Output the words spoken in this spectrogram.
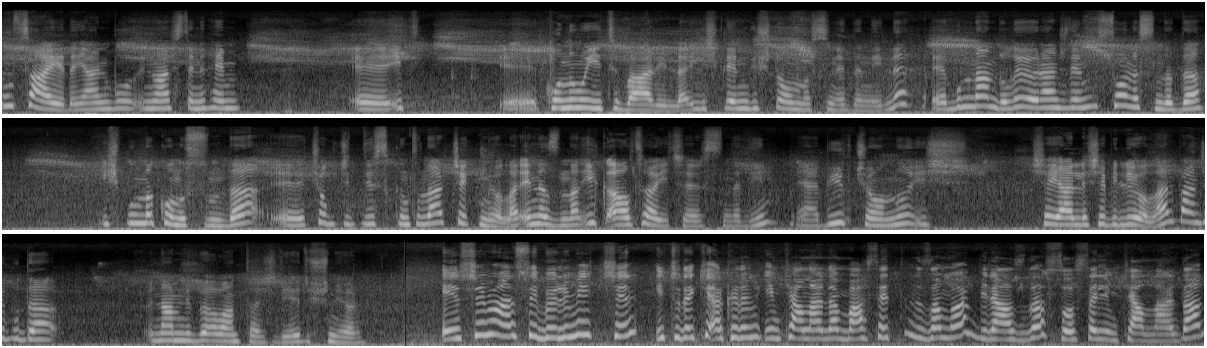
bu sayede yani bu üniversitenin hem e, it- e, konumu itibarıyla, ilişkilerin güçlü olması nedeniyle e, bundan dolayı öğrencilerimiz sonrasında da iş bulma konusunda e, çok ciddi sıkıntılar çekmiyorlar. En azından ilk 6 ay içerisinde diyeyim. Yani büyük çoğunluğu iş işe yerleşebiliyorlar. Bence bu da önemli bir avantaj diye düşünüyorum. Endüstri mühendisliği bölümü için İTÜ'deki akademik imkanlardan bahsettiniz ama biraz da sosyal imkanlardan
